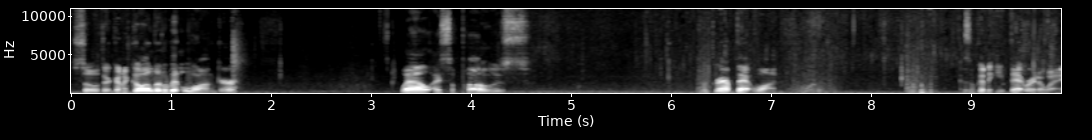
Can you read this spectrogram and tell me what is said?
So they're going to go a little bit longer. Well, I suppose... We'll grab that one. Because I'm going to eat that right away.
